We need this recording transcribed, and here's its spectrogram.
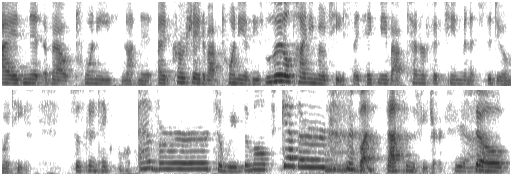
I had knit about 20, not knit, I had crocheted about 20 of these little tiny motifs. They take me about 10 or 15 minutes to do a motif. So it's going to take forever to weave them all together, but that's in the future. Yeah. So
